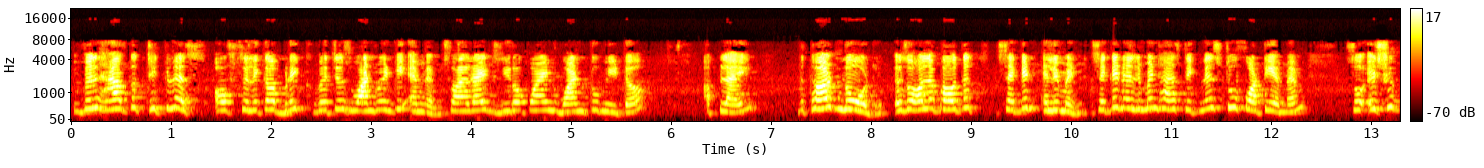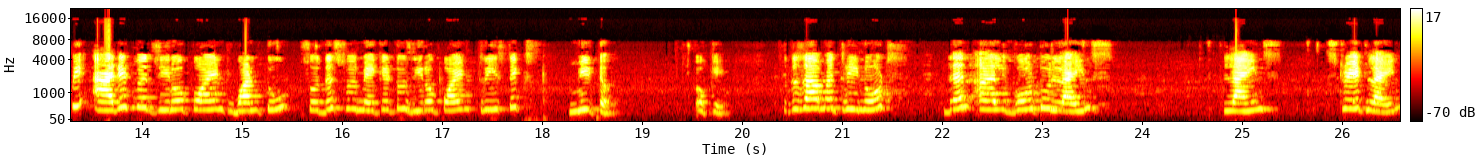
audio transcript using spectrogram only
will have the thickness of silica brick which is 120 mm. So I'll write 0.12 meter, apply. The third node is all about the second element. Second element has thickness 240 mm. So it should be added with 0.12. So this will make it to 0.36 meter. Okay. So these are my three nodes. Then I'll go to lines, lines, straight line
